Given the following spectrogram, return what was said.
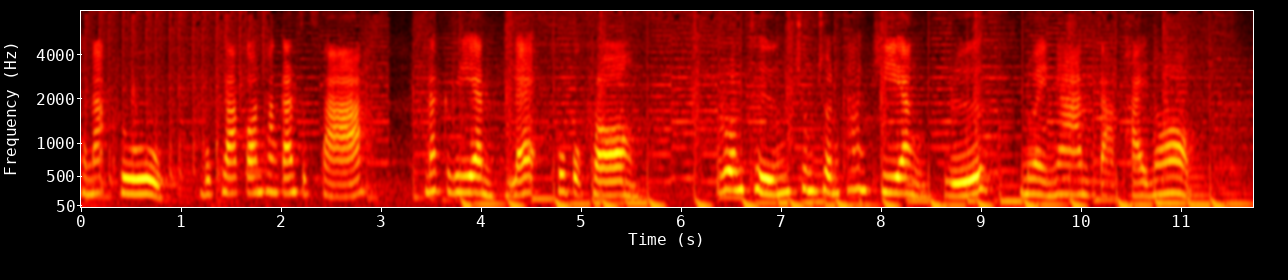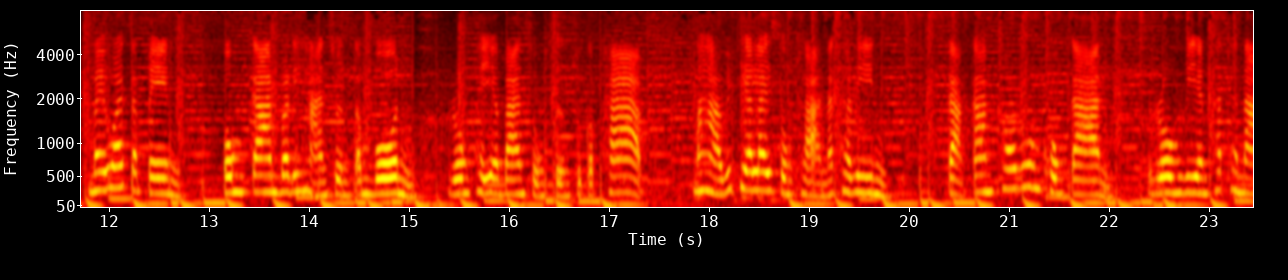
คณะครู บุคลากรทางการศึกษา นักเรียนและผู้ปกครอง รวมถึงชุมชนข้างเคียง หรือหน่วยงานจากภายนอก ไม่ว่าจะเป็นองค์การบริหารส่วนตำบล โรงพยาบาลส่งเสริมสุขภาพ มหาวิทยาลัยสงขลานครินทร์จากการเข้าร่วมโครงการ โรงเรียนพัฒนา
